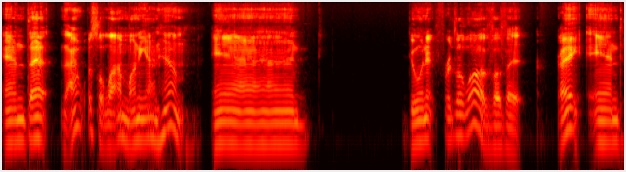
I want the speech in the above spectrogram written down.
And that that was a lot of money on him and doing it for the love of it, right? And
